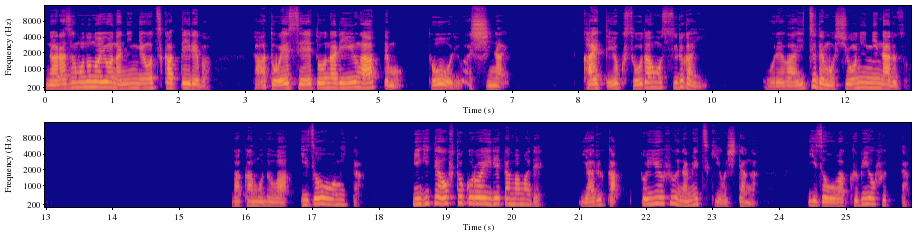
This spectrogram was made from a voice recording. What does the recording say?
ならず者のような人間を使っていれば、たとえ正当な理由があっても通りはしない。帰ってよく相談をするがいい。俺はいつでも証人になるぞ。若者は遺蔵を見た。右手を懐へ入れたままで、やるかというふうな目つきをしたが、伊蔵は首を振った。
